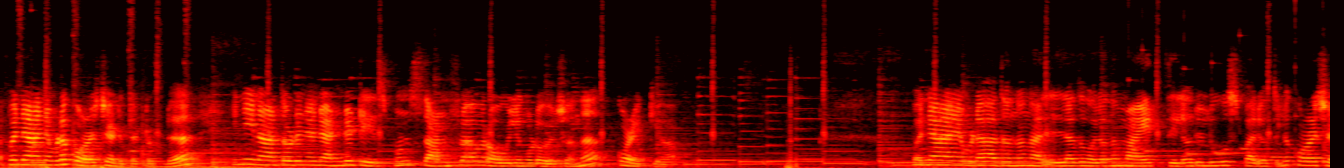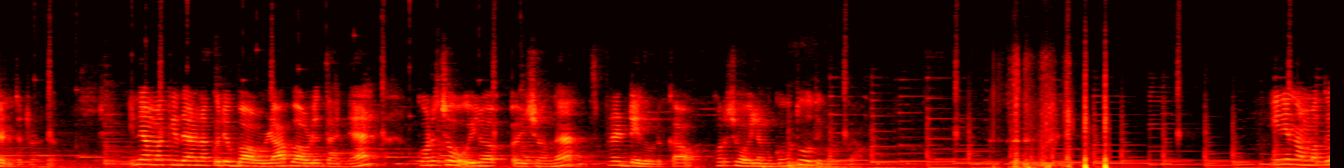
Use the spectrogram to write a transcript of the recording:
അപ്പം ഞാനിവിടെ കുഴച്ചെടുത്തിട്ടുണ്ട്. ഇനി ഇതിനകത്തോട് ഞാൻ രണ്ട് ടീസ്പൂൺ സൺഫ്ലവർ ഓയിലും കൂടെ ഒഴിച്ചൊന്ന് കുഴയ്ക്കുക. അപ്പം ഞാനിവിടെ അതൊന്ന് നല്ലതുപോലെ ഒന്ന് മയത്തിൽ ഒരു ലൂസ് പരുവത്തിൽ കുഴച്ചെടുത്തിട്ടുണ്ട്. ഇനി നമുക്ക് ഇത് കണക്കൊരു ബൗൾ ബൗളിൽ തന്നെ കുറച്ച് ഓയിൽ ഒഴിച്ചൊന്ന് സ്പ്രെഡ് ചെയ്ത് കൊടുക്കുക കുറച്ച് ഓയിൽ നമുക്കൊന്ന് തൂത്തി കൊടുക്കാം. ഇനി നമുക്ക്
